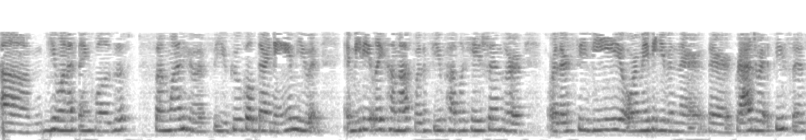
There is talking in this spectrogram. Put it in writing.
um, you want to think well is this someone who, if you Googled their name, you would immediately come up with a few publications or, or their CV or maybe even their, their graduate thesis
